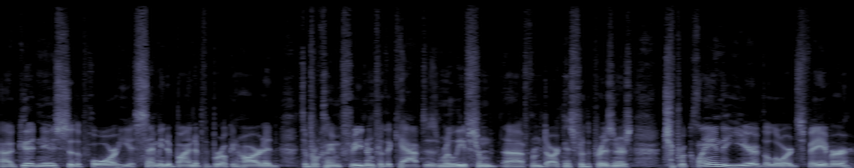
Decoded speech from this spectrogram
uh, good news to the poor. He has sent me to bind up the brokenhearted, to proclaim freedom for the captives and relief from, uh, from darkness for the prisoners, to proclaim the year of the Lord's favor.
